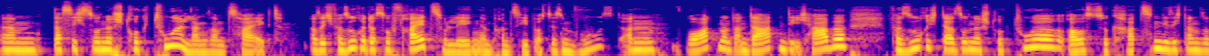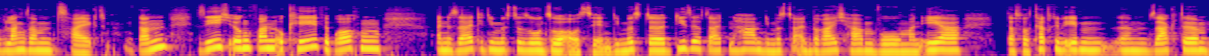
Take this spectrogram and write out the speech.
ähm, dass sich so eine Struktur langsam zeigt. Also ich versuche das so freizulegen im Prinzip. Aus diesem Wust an Worten und an Daten, die ich habe, versuche ich da so eine Struktur rauszukratzen, die sich dann so langsam zeigt. Und dann sehe ich irgendwann, okay, wir brauchen eine Seite, die müsste so und so aussehen. Die müsste diese Seiten haben, die müsste einen Bereich haben, wo man eher das, was Katrin eben ähm, sagte,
